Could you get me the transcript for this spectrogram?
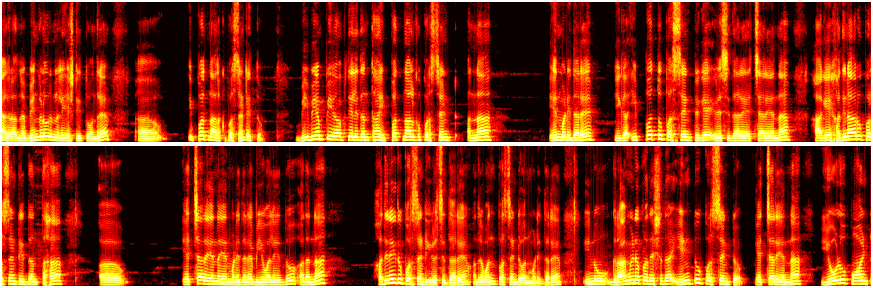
ನಗರ ಅಂದರೆ ಬೆಂಗಳೂರಿನಲ್ಲಿ ಎಷ್ಟಿತ್ತು ಅಂದರೆ ಇಪ್ಪತ್ನಾಲ್ಕು ಪರ್ಸೆಂಟ್ ಇತ್ತು. ಬಿ ಬಿ ಎಂ ಪಿ ವ್ಯಾಪ್ತಿಯಲ್ಲಿದ್ದಂತಹ ಇಪ್ಪತ್ನಾಲ್ಕು ಪರ್ಸೆಂಟ್ ಅನ್ನು ಏನು ಮಾಡಿದ್ದಾರೆ? ಈಗ ಇಪ್ಪತ್ತು ಪರ್ಸೆಂಟ್ಗೆ ಇಳಿಸಿದ್ದಾರೆ ಎಚ್ ಆರ್ ಎಯನ್ನು ಹಾಗೆ ಹದಿನಾರು ಪರ್ಸೆಂಟ್ ಇದ್ದಂತಹ ಎಚ್ ಆರ್ ಐಯನ್ನು ಏನು ಮಾಡಿದ್ದಾರೆ? ಬಿ ವಲಯದ್ದು ಅದನ್ನು ಹದಿನೈದು ಪರ್ಸೆಂಟ್ಗೆ ಇಳಿಸಿದ್ದಾರೆ. ಅಂದರೆ ಒಂದು ಪರ್ಸೆಂಟ್ ಡೌನ್ ಮಾಡಿದ್ದಾರೆ. ಇನ್ನು ಗ್ರಾಮೀಣ ಪ್ರದೇಶದ ಎಂಟು ಪರ್ಸೆಂಟ್ ಎಚ್ ಆರ್ ಎನ್ನು ಏಳು ಪಾಯಿಂಟ್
